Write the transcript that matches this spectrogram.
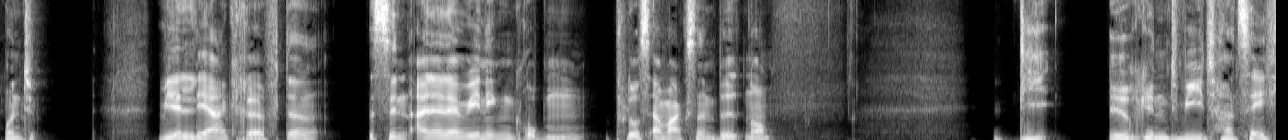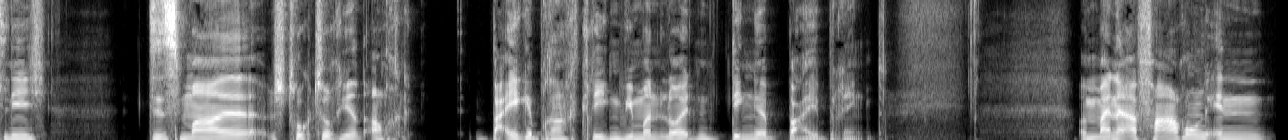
Und wir Lehrkräfte sind eine der wenigen Gruppen plus Erwachsenenbildner, die irgendwie tatsächlich das mal strukturiert auch beigebracht kriegen, wie man Leuten Dinge beibringt. Und meine Erfahrung in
